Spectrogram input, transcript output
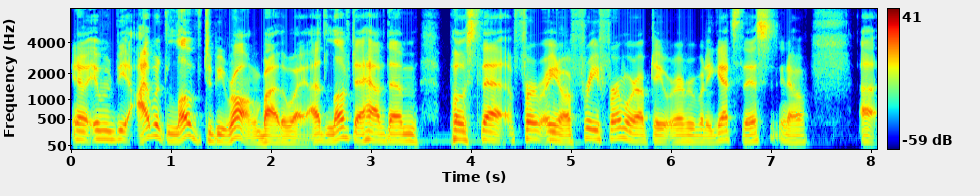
You know, it would be. I would love to be wrong. By the way, I'd love to have them post that for you know a free firmware update where everybody gets this. You know. Uh,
